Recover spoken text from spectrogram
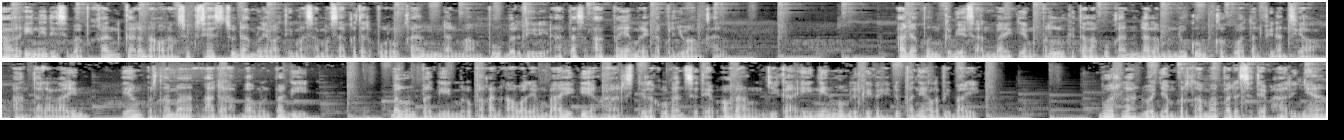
Hal ini disebabkan karena orang sukses sudah melewati masa-masa keterpurukan dan mampu berdiri atas apa yang mereka perjuangkan. Adapun kebiasaan baik yang perlu kita lakukan dalam mendukung kekuatan finansial, antara lain, yang pertama adalah bangun pagi. Bangun pagi merupakan awal yang baik yang harus dilakukan setiap orang jika ingin memiliki kehidupan yang lebih baik. Buatlah dua jam pertama pada setiap harinya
